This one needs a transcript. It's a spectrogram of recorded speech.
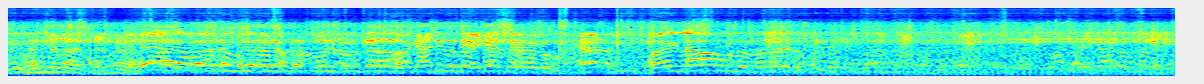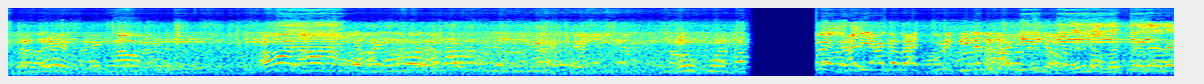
धन्यवाद धन्यवाद बाइक लाओ गाड़ी आगे रात थोड़ी धीरे गाड़ी बच्चा ले ले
